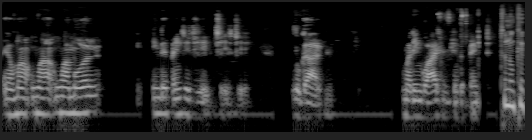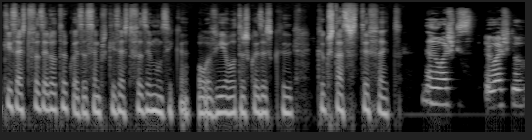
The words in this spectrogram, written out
é uma, uma, um amor independe de, de, de lugar, né? Uma linguagem que independe. Tu nunca quiseste fazer outra coisa, sempre quiseste fazer música? Ou havia outras coisas que, que gostasses de ter feito? Não, eu acho que eu acho que eu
